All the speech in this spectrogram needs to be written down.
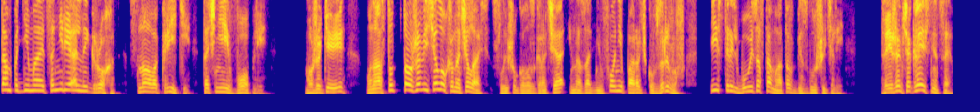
Там поднимается нереальный грохот. Снова крики, точнее вопли. «Мужики, у нас тут тоже веселуха началась!» Слышу голос грача и на заднем фоне парочку взрывов и стрельбу из автоматов без глушителей. «Движемся к лестнице!»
